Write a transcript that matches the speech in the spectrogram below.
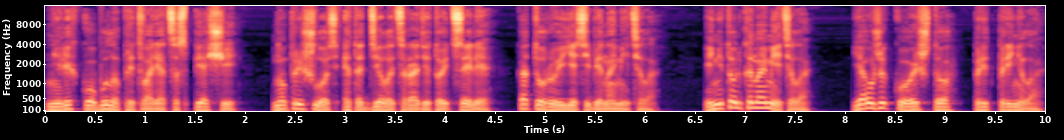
Нелегко было притворяться спящей, но пришлось это делать ради той цели, которую я себе наметила. И не только наметила, я уже кое-что предприняла.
